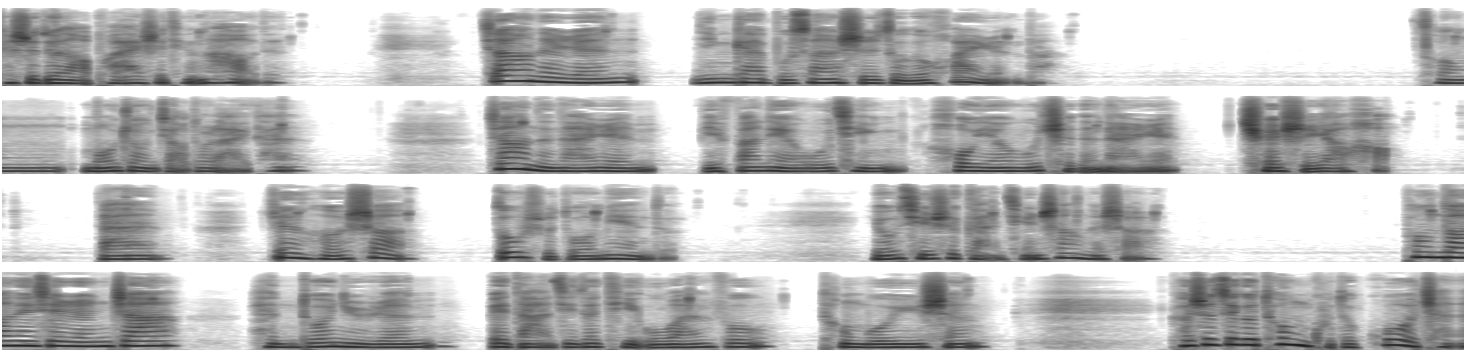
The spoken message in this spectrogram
可是对老婆还是挺好的，这样的人应该不算十足的坏人吧？从某种角度来看，这样的男人比翻脸无情、厚颜无耻的男人确实要好。但任何事儿都是多面的，尤其是感情上的事儿。碰到那些人渣，很多女人被打击的体无完肤、痛不欲生。可是这个痛苦的过程。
